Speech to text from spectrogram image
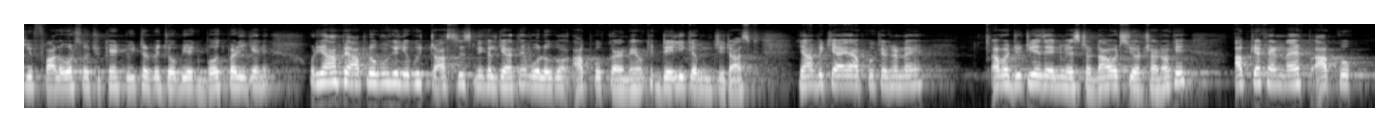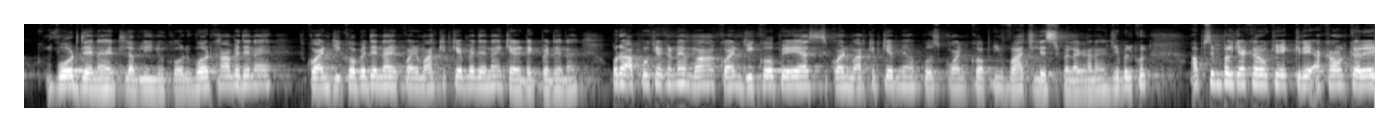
की फॉलोअर्स हो चुके हैं ट्विटर पे, जो भी एक बहुत बड़ी गेन है। और यहाँ पे आप लोगों के लिए कुछ टास्क निकल के आते हैं, वो लोगों आपको करने हैं ओके डेली कम्युनिटी टास्क यहाँ पे क्या है, आपको क्या करना है? Our duty as a investor now it's your turn okay आप क्या करना है, आपको वोट देना है, लवलीनू को। वोट कहाँ पे देना है? कॉइन गीको पे देना है कॉइन मार्केट कैप में देना है कैरेटेक पे देना है। और आपको क्या करना है, वहाँ कॉइन गीको पे या कॉइन मार्केट कैप में आपको उस कॉइन को अपनी वॉच लिस्ट पे लगाना है। जी बिल्कुल। आप सिंपल क्या करोगे, एक अकाउंट करे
